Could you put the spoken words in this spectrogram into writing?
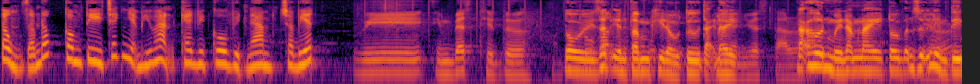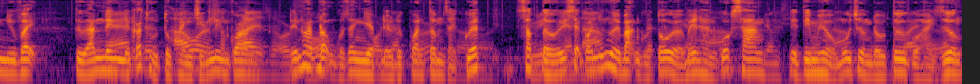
Tổng Giám đốc Công ty Trách nhiệm hữu hạn Kenvico Việt Nam cho biết. Tôi rất yên tâm khi đầu tư tại đây. Đã hơn 10 năm nay tôi vẫn giữ niềm tin như vậy từ an ninh đến các thủ tục hành chính liên quan đến hoạt động của doanh nghiệp đều được quan tâm giải quyết. Sắp tới sẽ có những người bạn của tôi ở bên Hàn Quốc sang để tìm hiểu môi trường đầu tư của Hải Dương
